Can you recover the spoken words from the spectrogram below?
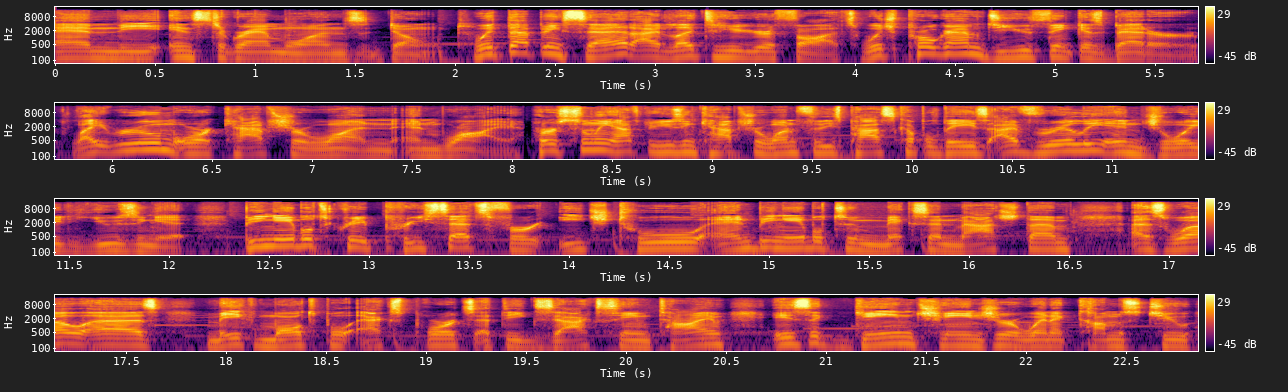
and the Instagram ones don't. With that being said, I'd like to hear your thoughts. Which program do you think is better, Lightroom or Capture One, and why? Personally, after using Capture One for these past couple days, I've really enjoyed using it. Being able to create presets for each tool and being able to mix and match them, as well as make multiple exports at the exact same time, is a game changer when it comes to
